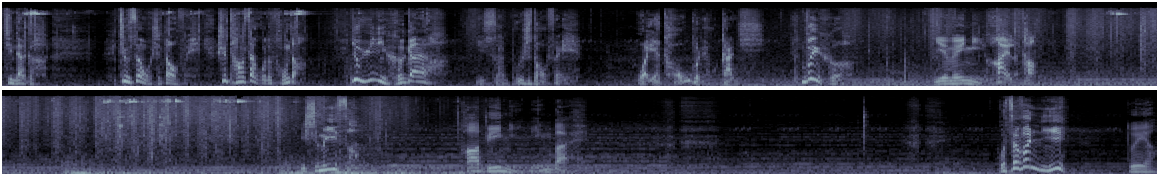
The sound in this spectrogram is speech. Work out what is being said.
金大哥，就算我是盗匪，是唐赛虎的同党，又与你何干啊？你算不是盗匪，我也逃不了干系。为何？因为你害了他。你什么意思？他比你明白。我在问你。对呀，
